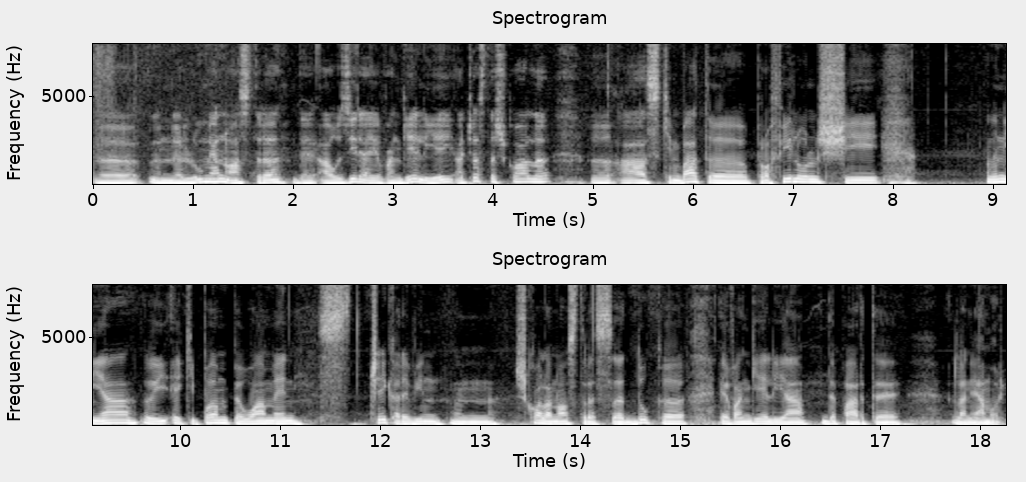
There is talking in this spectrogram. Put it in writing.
uh, în lumea noastră de auzirea Evangheliei, această școală uh, a schimbat uh, profilul și în ea îi echipăm pe oameni, cei care vin în școala noastră să ducă Evanghelia departe la neamuri.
